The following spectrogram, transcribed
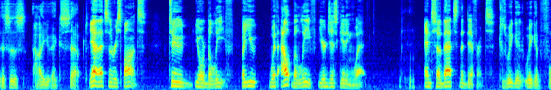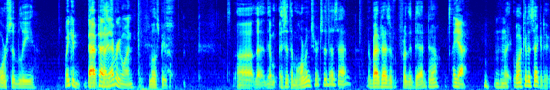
This is how you accept. Yeah, that's the response to your belief. But you, without belief, you're just getting wet. Mm-hmm. And so that's the difference. Because we could we could forcibly We could baptize, Baptize- everyone. most people. Uh, the, the, is it the Mormon church that does that? They're baptizing for the dead now, uh, Yeah, mm-hmm. right? What could a second do?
